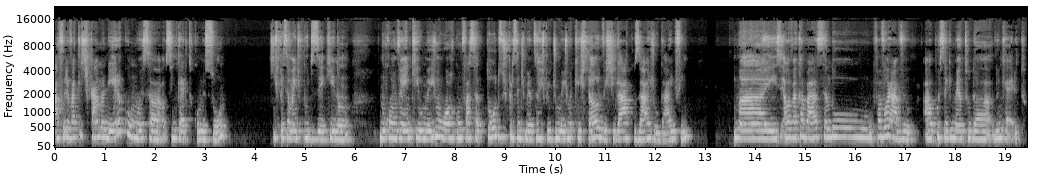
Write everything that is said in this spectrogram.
a Folha vai criticar a maneira como essa, esse inquérito começou, especialmente por dizer que não, não convém que o mesmo órgão faça todos os procedimentos a respeito de uma mesma questão, investigar, acusar, julgar, enfim mas ela vai acabar sendo favorável ao prosseguimento da, do inquérito.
